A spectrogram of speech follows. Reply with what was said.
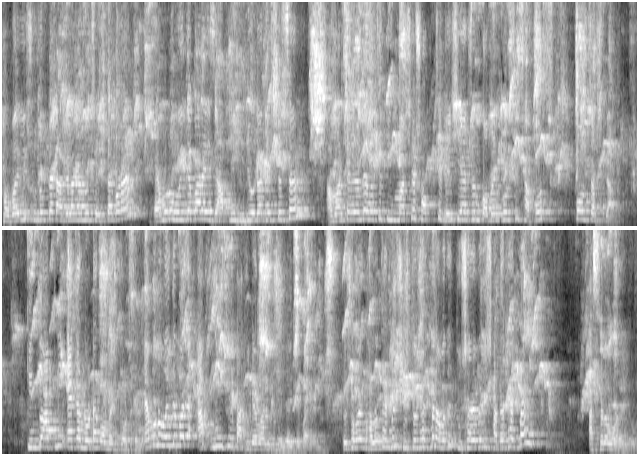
সবাই এই সুযোগটা কাজে লাগানোর চেষ্টা করেন। এমনও হইতে পারে যে আপনি ভিডিওটা দেখতেছেন। আমার চ্যানেলে হচ্ছে তিন মাসে সবচেয়ে বেশি একজন কমেন্ট করছে সাপোজ পঞ্চাশটা। কিন্তু আপনি একান্নটা কমেন্ট করছেন। এমনও হইতে পারে আপনি সেই পাখিটার মানুষ হয়ে যাইতে পারেন। তো সবাই ভালো থাকবেন, সুস্থ থাকবেন, আমাদের তুষারের সাথে থাকবেন। আসসালামু আলাইকুম।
